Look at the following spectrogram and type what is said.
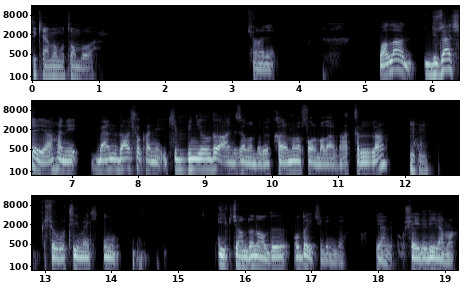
Dikembe Mutombo var. Yani. Valla güzel şey ya. Hani ben daha çok hani 2000 yılında aynı zamanda böyle karma formalarda hatırla. Hı hı. İşte bu T-Mac'in ilk camdan aldığı o da 2000'di. Yani şeyde değil ama.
